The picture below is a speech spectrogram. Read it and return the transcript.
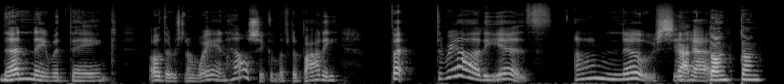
then they would think, oh, there's no way in hell she could lift a body. But the reality is, I don't know she that had. dunk, dunk,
